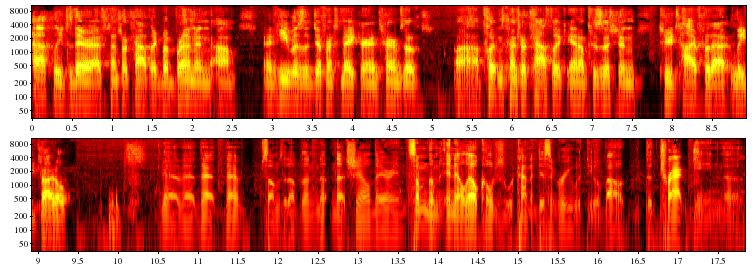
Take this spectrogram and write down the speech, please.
athletes there at Central Catholic. But Brenneman, um, and he was a difference maker in terms of uh, putting Central Catholic in a position to tie for that league title. Yeah, that that that sums it up in a nutshell there. And some of them NLL coaches would kind of disagree with you about the TRAC being the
